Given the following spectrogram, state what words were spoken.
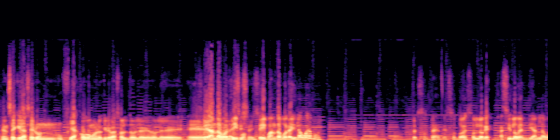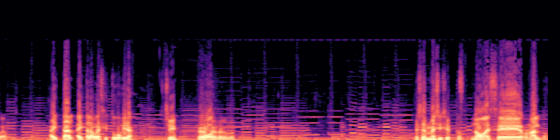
Pensé que iba a ser un, un fiasco como lo que le pasó al WWE. Sí, anda por ahí, po. 2016. Sí, pues anda por ahí la web, po. Pero eso, espérate, eso, todo eso es lo que. Así lo vendían la web. Ahí está, ahí está la web, si estuvo, mira. Sí, pero Oh. Ese es Messi, ¿cierto? No, ese es Ronaldo.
